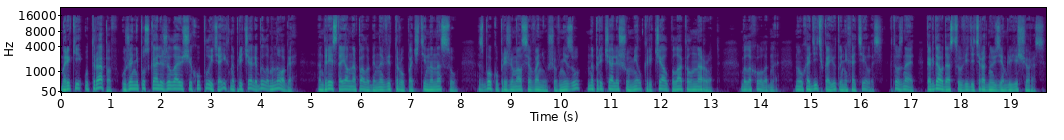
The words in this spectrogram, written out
Моряки у трапов уже не пускали желающих уплыть, а их на причале было много. Андрей стоял на палубе на ветру, почти на носу. Сбоку прижимался Ванюша. Внизу на причале шумел, кричал, плакал народ. Было холодно, но уходить в каюту не хотелось. Кто знает, когда удастся увидеть родную землю еще раз.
